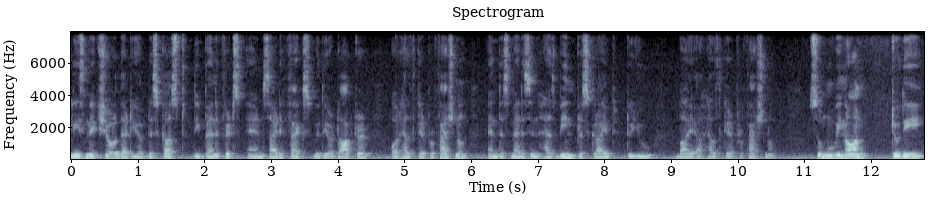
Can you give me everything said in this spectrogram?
please make sure that you have discussed the benefits and side effects with your doctor or healthcare professional and this medicine has been prescribed to you by a healthcare professional. So moving on to the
